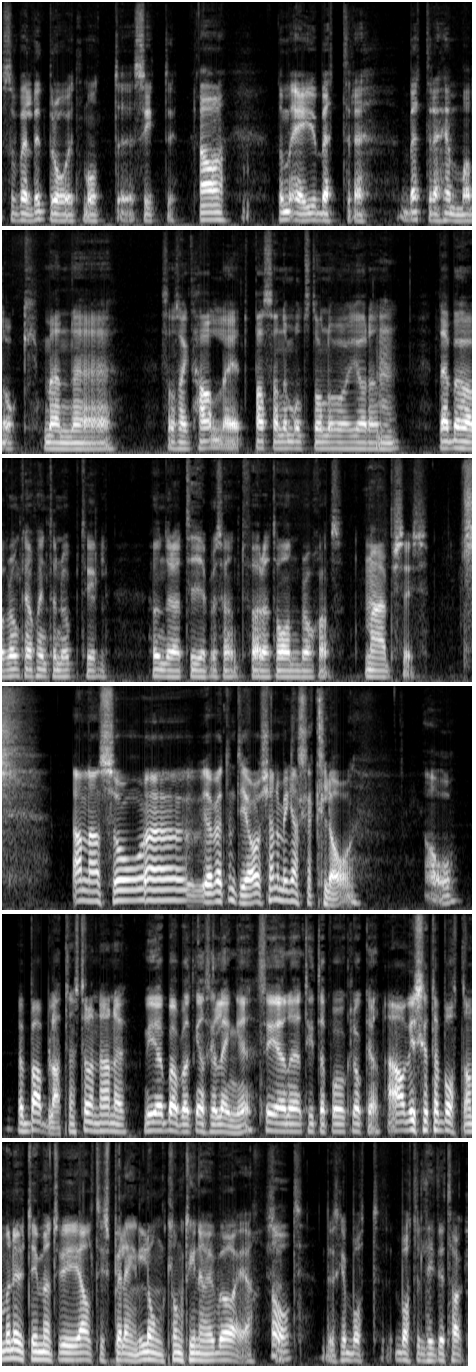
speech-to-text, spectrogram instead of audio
så väldigt bra ut mot eh, City. Ja, De är ju bättre, bättre hemma dock. Men eh, som sagt Hall är ett passande motstånd och gör en, mm. där behöver de kanske inte nå upp till 110% för att ha en bra chans. nej precis. Annars så, eh, jag vet inte, jag känner mig ganska klar. Ja, Jag har babblat en stund här nu. vi har babblat ganska länge ser jag när jag tittar på klockan. Ja, vi ska ta bort några minuter i och med att vi alltid spelar in långt, långt innan vi börjar. Så Ja. det ska bort, bort ett litet tag.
